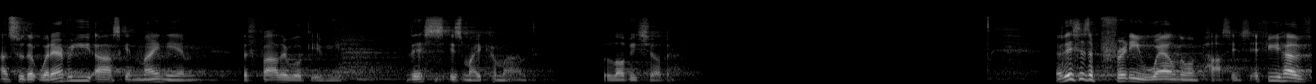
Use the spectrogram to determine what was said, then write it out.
and so that whatever you ask in my name, the Father will give you. This is my command love each other. Now, this is a pretty well known passage. If you have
